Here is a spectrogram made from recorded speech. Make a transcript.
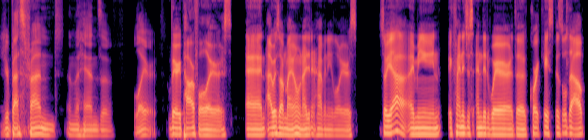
Your best friend in the hands of lawyers. very powerful lawyers. And I was on my own. I didn't have any lawyers. So, yeah, I mean, it kind of just ended where the court case fizzled out.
